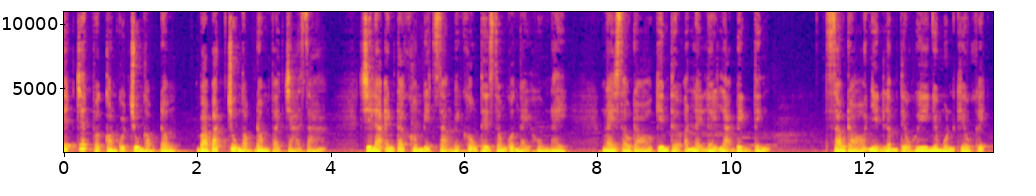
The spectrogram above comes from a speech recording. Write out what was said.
giết chết vợ con của Chu Ngọc Đông và bắt Chu Ngọc Đông phải trả giá. Chỉ là anh ta không biết rằng mình không thể sống qua ngày hôm nay. Ngay sau đó Kim Thừa Ân lại lấy lại bình tĩnh. Sau đó nhìn Lâm Tiểu Huy như muốn khiêu khích.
